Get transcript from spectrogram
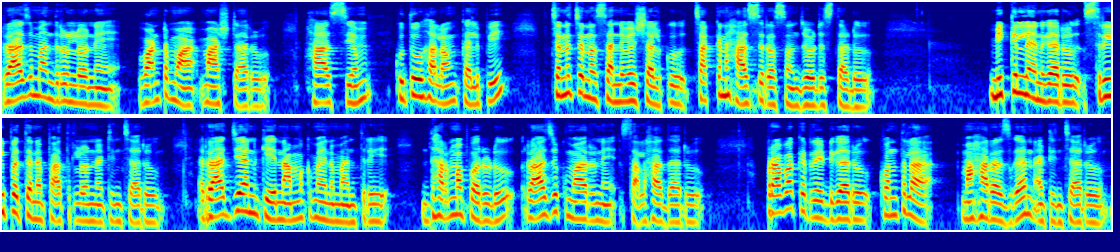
రాజమందిరంలోనే వంట మా మాస్టారు. హాస్యం కుతూహలం కలిపి చిన్న చిన్న సన్నివేశాలకు చక్కని హాస్యరసం జోడిస్తాడు. మిక్కిలినేని గారు శ్రీపతి అనే పాత్రలో నటించారు. రాజ్యానికి నమ్మకమైన మంత్రి ధర్మపరుడు రాజకుమారుని సలహాదారు ప్రభాకర్ రెడ్డి గారు కొంతల మహారాజుగా నటించారు.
